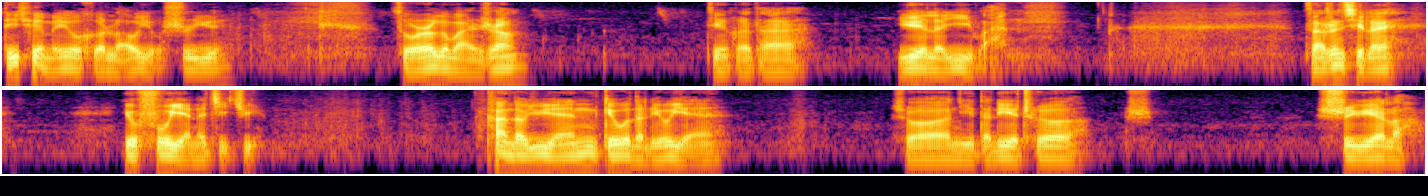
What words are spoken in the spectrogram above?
的确没有和老友失约。昨儿个晚上，竟和他。约了一晚，早上起来又敷衍了几句。看到预言给我的留言，说你的列车失失约了，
